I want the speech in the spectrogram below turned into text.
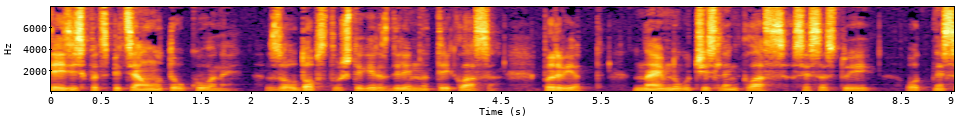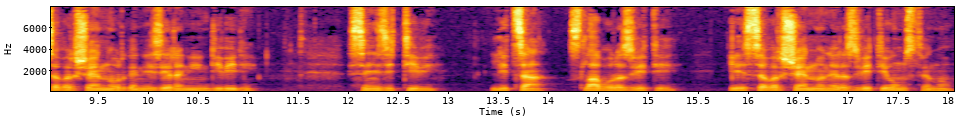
Те изискват специално тълкуване. За удобство ще ги разделим на три класа. Първият, най-многочислен клас се състои от несъвършенно организирани индивиди, сензитиви, лица слабо развити или съвършенно неразвити умствено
